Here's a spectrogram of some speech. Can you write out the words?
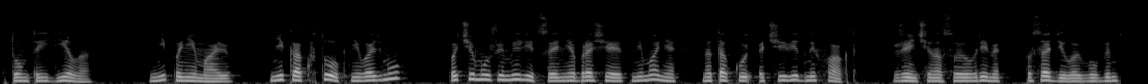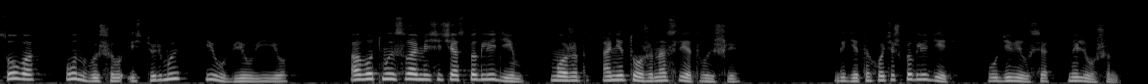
В том-то и дело. Не понимаю. Никак в толк не возьму, почему же милиция не обращает внимания на такой очевидный факт. Женщина в свое время посадила Лубенцова, он вышел из тюрьмы и убил ее. А вот мы с вами сейчас поглядим, может, они тоже на след вышли. — Где ты хочешь поглядеть? — удивился Милешин.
